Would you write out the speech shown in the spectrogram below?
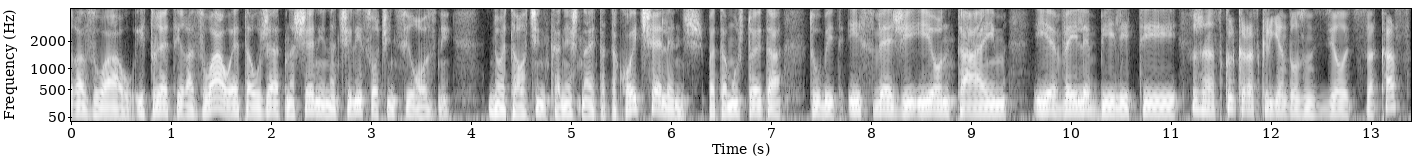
раз вау, и третий раз вау, это уже отношения начались очень серьезные. Но это очень, конечно, это такой челлендж, потому что это to быть и свежий, и on time, и availability. Слушай, а сколько раз клиент должен сделать заказ,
